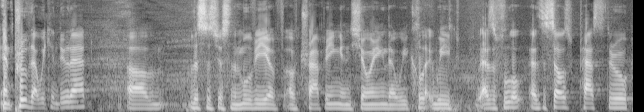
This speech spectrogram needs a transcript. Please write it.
and prove that we can do that. Um, this is just the movie of, of trapping and showing that we, we as, the as the cells pass through,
